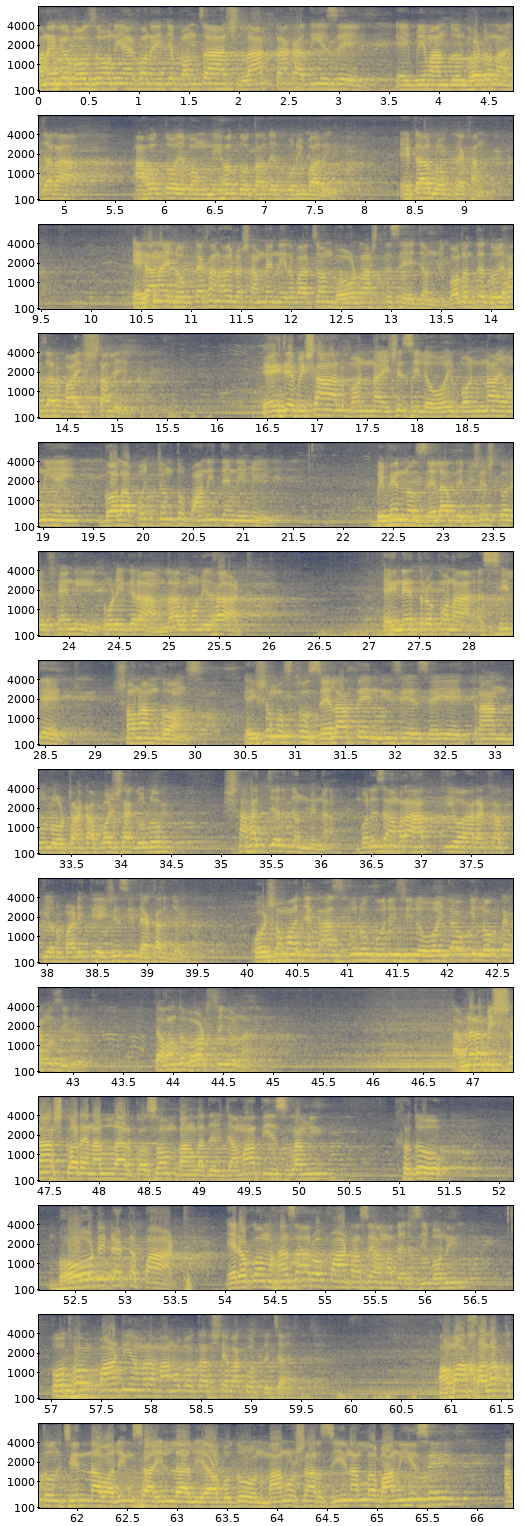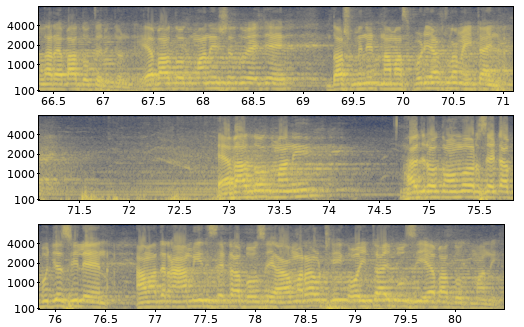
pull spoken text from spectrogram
অনেকে বলছে উনি এখন এই যে পঞ্চাশ লাখ টাকা দিয়েছে এই বিমান দুর্ঘটনায়, যারা আহত এবং নিহত তাদের পরিবারে এটাও লোক দেখানো। এটা নাই, লোক দেখানো হইল, সামনে নির্বাচন, ভোট আসতেছে এই জন্যে। বলেন তো দুই হাজার বাইশ সালে এই যে বিশাল বন্যা এসেছিল, ওই বন্যায় উনি এই গলা পর্যন্ত পানিতে নেমে বিভিন্ন জেলাতে, বিশেষ করে ফেনী, কুড়িগ্রাম, লালমনিরহাট, এই নেত্রকোনা, সিলেট, সুনামগঞ্জ, এই সমস্ত জেলাতে নিজে যে এই ত্রাণগুলো টাকা পয়সাগুলো সাহায্যের জন্য না। বলে যে আমরা আত্মীয় আর এক আত্মীয়র বাড়িতে এসেছি দেখার জন্য। ওই সময় যে কাজগুলো করেছিল, ওইটাও কি লোক দেখানো ছিল? তখন তো ভোট ছিল না। আপনারা বিশ্বাস করেন, আল্লাহর কসম, বাংলাদেশ জামাতি ইসলামী শুধু ভোট এটা একটা পাঠ। এরকম হাজারো পাঠ আছে আমাদের জীবনে। প্রথম পাঠই আমরা মানবতার সেবা করতে চাই। আমা খালাকতুল জিন্না ওয়াল ইনসা ইল্লা লিয়াবুদুন। মানুষ আর জিন আল্লাহ বানিয়েছে আল্লাহর এবাদতের জন্য। এবাদত মানে শুধু এই যে দশ মিনিট নামাজ পড়ে আসলাম, এইটাই না। এবাদত মানে হজরত অমর সেটা বুঝেছিলেন, আমাদের আমির সেটা বসে আমরাও ঠিক ওইটাই বুঝি, এবাদত মানে।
